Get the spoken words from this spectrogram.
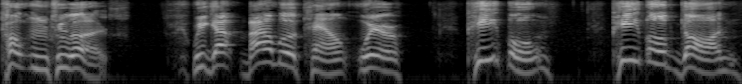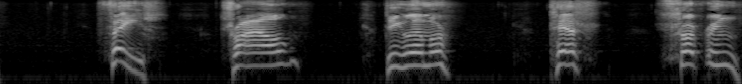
talking to us? We got Bible account where people, people of God face trial, dilemma, test, suffering,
